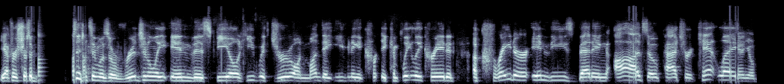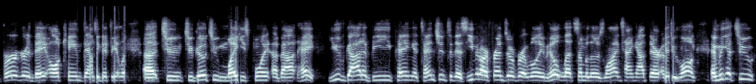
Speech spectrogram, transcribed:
Yeah, for sure. So Johnson was originally in this field. He withdrew on Monday evening. It, cr- it completely created – a crater in these betting odds. So Patrick Cantlay, Daniel Berger, they all came down significantly. Uh, to to go to Mikey's point about, hey, you've got to be paying attention to this. Even our friends over at William Hill let some of those lines hang out there a bit too long. And we get to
